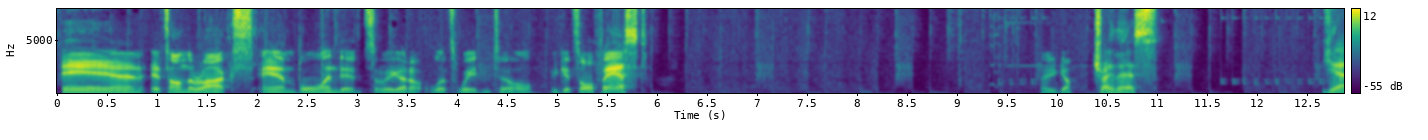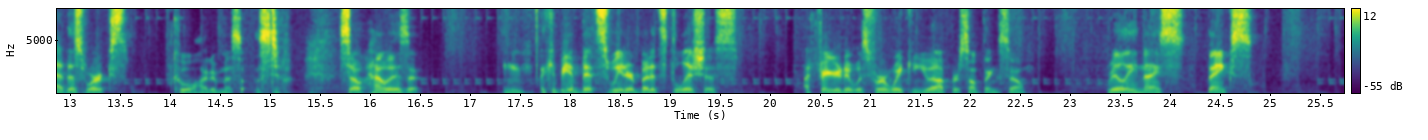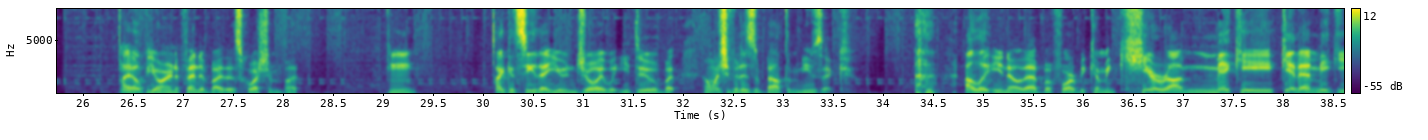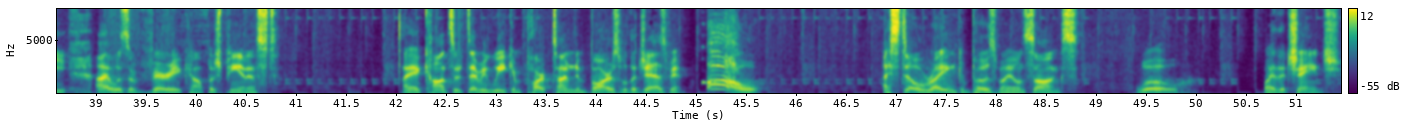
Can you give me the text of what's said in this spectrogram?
and it's on the rocks and blended. So we gotta let's wait until it gets all fast. There you go. Try this. Yeah, this works. Cool, I didn't mess up the stuff. So, how is it? Mm, it could be a bit sweeter, but it's delicious. I figured it was for waking you up or something, so. Really? Nice. Thanks. I hope you aren't offended by this question, but. Hmm? I can see that you enjoy what you do, but how much of it is about the music? I'll let you know that before becoming Kira Miki, Kira Miki, I was a very accomplished pianist. I had concerts every week and part-timed in bars with a jazz band. Oh! I still write and compose my own songs. Whoa. Why the change?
